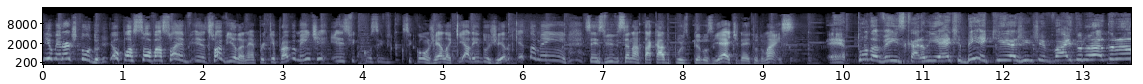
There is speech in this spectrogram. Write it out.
E o melhor de tudo, eu posso salvar sua, sua vila, né? Porque provavelmente eles ficam, se, se congelam aqui, além do gelo, porque também vocês vivem sendo atacados por- pelos Yeti, né? E tudo mais. É, toda vez, cara, o Yeti bem aqui, a gente vai do nada.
